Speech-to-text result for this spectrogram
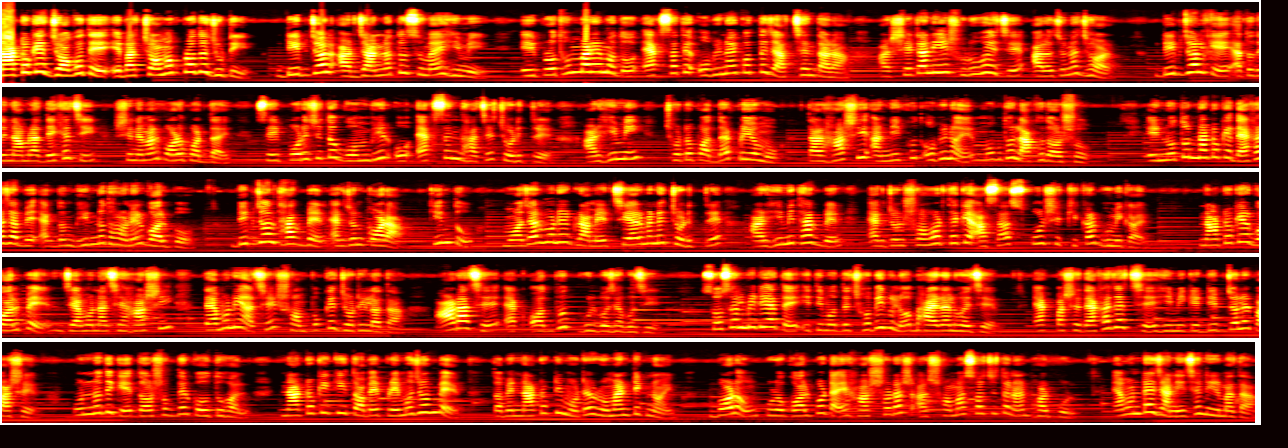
নাটকের জগতে এবার চমকপ্রদ জুটি, ডিপজল আর জান্নাতুল সুমাই হিমি। এই প্রথমবারের মতো একসাথে অভিনয় করতে যাচ্ছেন তারা, আর সেটা নিয়ে শুরু হয়েছে আলোচনা ঝড়। ডিপজলকে এতদিন আমরা দেখেছি সিনেমার বড় পর্দায় সেই পরিচিত গম্ভীর ও অ্যাকশন ধাঁচে চরিত্রে। আর হিমি ছোট পর্দার প্রিয় মুখ, তার হাসি আর নিখুঁত অভিনয়ে মুগ্ধ লাখো দর্শক। এই নতুন নাটকে দেখা যাবে একদম ভিন্ন ধরনের গল্প। ডিপজল থাকবেন একজন কড়া কিন্তু মজার মনের গ্রামের চেয়ারম্যানের চরিত্রে আর হিমি থাকবেন একজন শহর থেকে আসা স্কুল শিক্ষিকার ভূমিকায়। নাটকের গল্পে যেমন আছে হাসি, তেমনই আছে সম্পর্কের জটিলতা, আর আছে এক অদ্ভুত ভুল বোঝাবুঝি। সোশ্যাল মিডিয়াতে ইতিমধ্যে ছবিগুলো ভাইরাল হয়েছে। এক পাশে দেখা যাচ্ছে হিমিকে ডিপজলের পাশে, অন্যদিকে দর্শকদের কৌতূহল। নাটকে কি তবে প্রেম জমবে? তবে নাটকটি মোটেও রোমান্টিক নয়। বরং পুরো গল্পটায় হাস্যরস আর সমাজ সচেতনায় ভরপুর, এমনটাই জানিয়েছে নির্মাতা।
